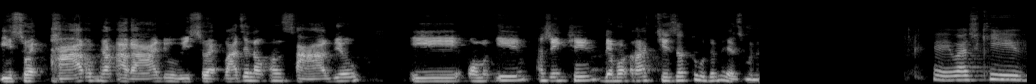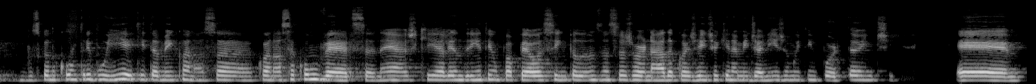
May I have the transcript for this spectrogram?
Isso é raro para caralho, isso é quase não alcançável. E, e a gente democratiza tudo mesmo, né? É, eu acho que buscando contribuir aqui também com a nossa com a nossa conversa, né? Acho que a Leandrinha tem um papel assim, pelo menos nessa jornada com a gente aqui na Mídia Ninja muito importante. É,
